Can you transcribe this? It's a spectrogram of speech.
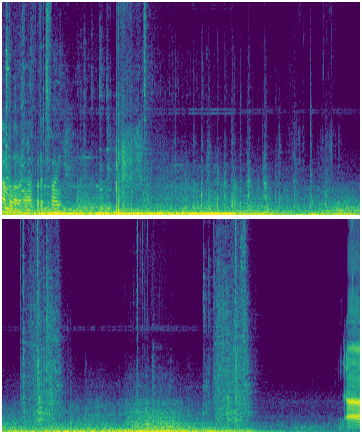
I'm below half, but it's fine. Uh,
